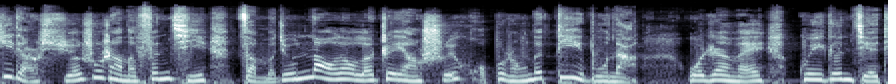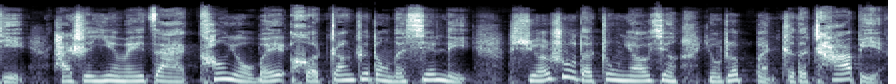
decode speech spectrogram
一点学术上的分歧，怎么就闹到了这样水火不容的地步呢？我认为归根结底还是因为在康有为和张之洞的心里，学术的重要性有着本质的差别。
